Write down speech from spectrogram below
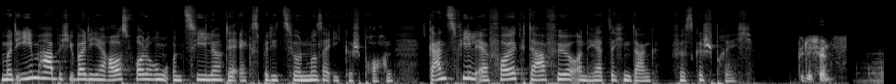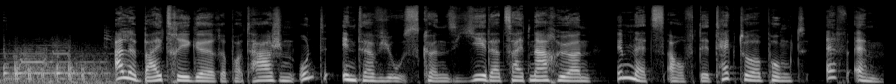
Und mit ihm habe ich über die Herausforderungen und Ziele der Expedition Mosaik gesprochen. Ganz viel Erfolg dafür und herzlichen Dank fürs Gespräch. Bitteschön. Alle Beiträge, Reportagen und Interviews können Sie jederzeit nachhören im Netz auf detektor.fm.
